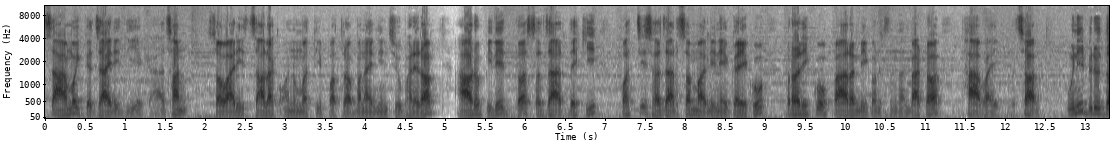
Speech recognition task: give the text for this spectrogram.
सामूहिक जारी दिएका छन्। सवारी चालक अनुमति पत्र बनाइदिन्छु भनेर आरोपीले दस हजारदेखि पच्चिस हजारसम्म लिने गरेको प्रहरीको प्रारम्भिक अनुसन्धानबाट थाहा भएको छ। उनी विरुद्ध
